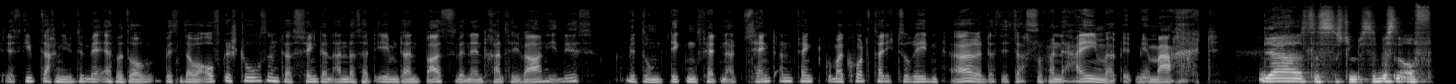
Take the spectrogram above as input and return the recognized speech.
Es gibt Sachen, die sind mir erstmal so ein bisschen sauer aufgestoßen. Das fängt dann an, dass halt eben dann Bass, wenn er in Transsilvanien ist, mit so einem dicken, fetten Akzent anfängt, mal kurzzeitig zu reden. Ah, das ist das, was meine Heimat mit mir macht. Ja, das, das stimmt. Das ist ein bisschen off.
